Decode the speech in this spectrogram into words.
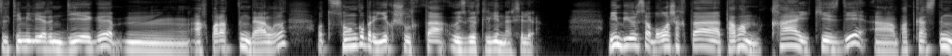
сілтемелеріндегі м ақпараттың барлығы вот соңғы бір екі үш жылдықта өзгертілген нәрселер. Мен бұйырса болашақта табам. Қай кезде ә, подкасттың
